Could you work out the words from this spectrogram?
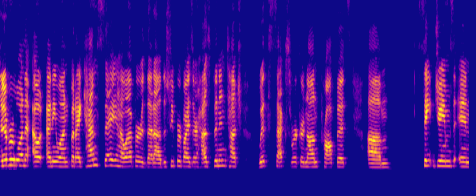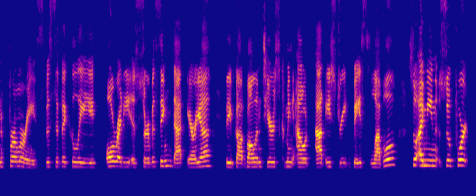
I never want to out anyone, but I can say, however, that uh, the supervisor has been in touch with sex worker nonprofits. Um, St. James Infirmary specifically already is servicing that area. They've got volunteers coming out at a street based level. So, I mean, support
